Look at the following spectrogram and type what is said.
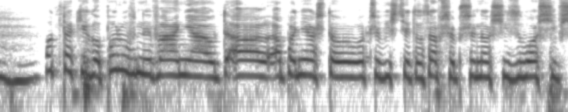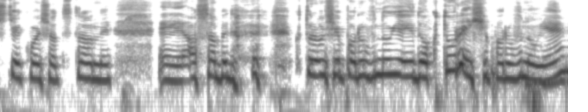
Mhm. Od takiego porównywania, a, a ponieważ to oczywiście to zawsze przynosi złość i wściekłość od strony e, osoby, do, którą się porównuje i do której się porównuje,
